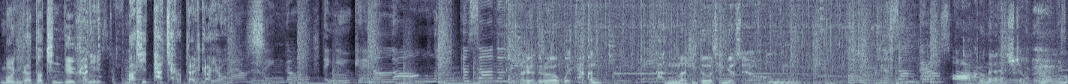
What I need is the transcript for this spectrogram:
뭔가 더 진득하니 맛이 다채롭달까요? 고사리가 들어가고 약간 단맛이 더 생겼어요. 아 그러네 진짜. 음.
